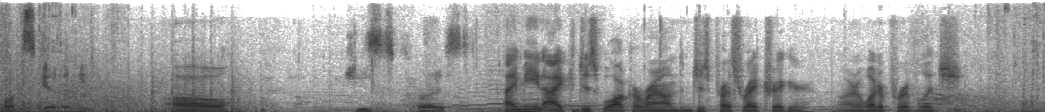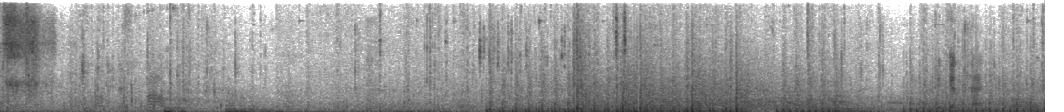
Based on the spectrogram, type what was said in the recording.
fucks given. Oh, Jesus Christ. I mean, I could just walk around and just press right trigger. What what a privilege. You can hack forward.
